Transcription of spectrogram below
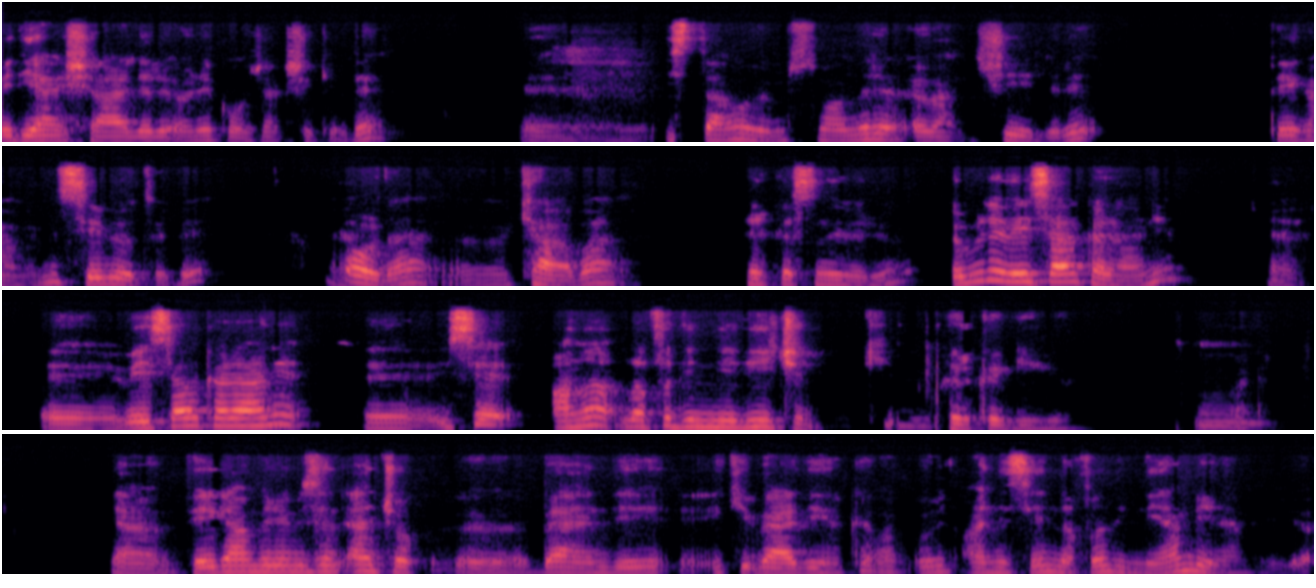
ve diğer şairlere örnek olacak şekilde e, İslam'ı ve Müslümanları öven şiirleri Peygamberimiz seviyor tabi. Evet. Orada e, Kabe'a hırkasını veriyor. Öbürü de Veysel Karani. Evet. E, Veysel Karani e, ise ana lafı dinlediği için hırka giyiyor. Hı. Yani Peygamberimizin en çok e, beğendiği, iki verdiği hırka bak annesinin lafını dinleyen birine veriyor.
